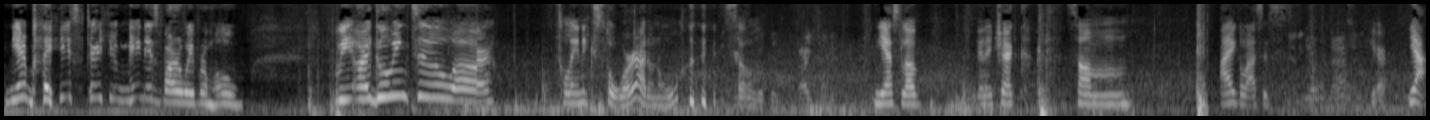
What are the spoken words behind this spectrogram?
nearby. It's 30 minutes far away from home we are going to uh, clinic store I don't know so With the ice on it. Yes, love. Gonna check some eyeglasses You have a mask? here. Yeah.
